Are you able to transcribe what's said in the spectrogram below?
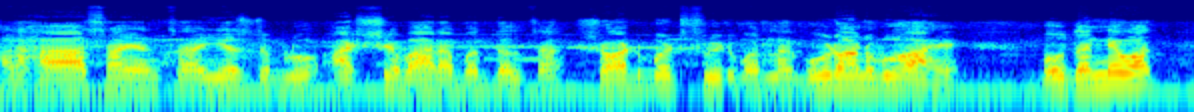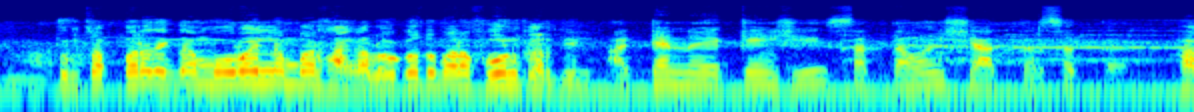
आणि हा असा यांचा एस डब्ल्यू आठशे बारा बद्दलचा शॉर्ट बट स्वीट मधला गोड अनुभव आहे. भाऊ धन्यवाद. तुमचा परत एकदा मोबाईल नंबर सांगा लोक तुम्हाला फोन करतील. अठ्ठ्याण्णव एक्क्याऐंशी सत्तावन्न शहात्तर सत्तर. हा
